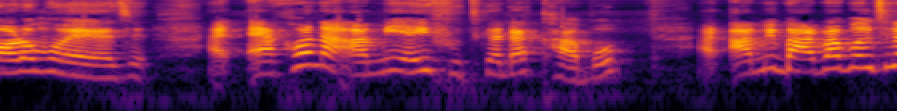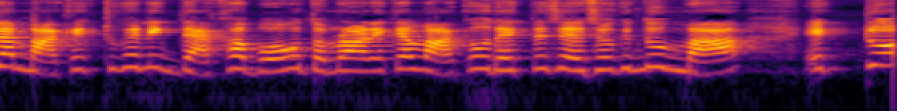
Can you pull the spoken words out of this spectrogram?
নরম হয়ে গেছে। আর এখন আমি এই ফুচকাটা খাব। আর আমি বারবার বলছিলাম, মাকে একটুখানি দেখাবো, তোমরা অনেকে মাকেও দেখতে চেয়েছো কিন্তু মা একটুও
